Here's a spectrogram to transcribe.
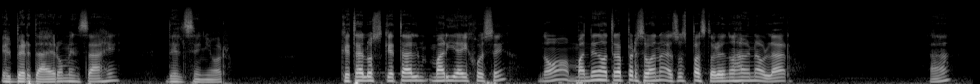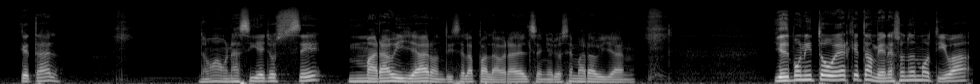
el verdadero mensaje del Señor. ¿Qué tal, los, qué tal María y José? No, manden a otra persona, esos pastores no saben hablar. ¿Ah? ¿Qué tal? No, aún así ellos se maravillaron, dice la palabra del Señor, ellos se maravillaron. Y es bonito ver que también eso nos motiva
